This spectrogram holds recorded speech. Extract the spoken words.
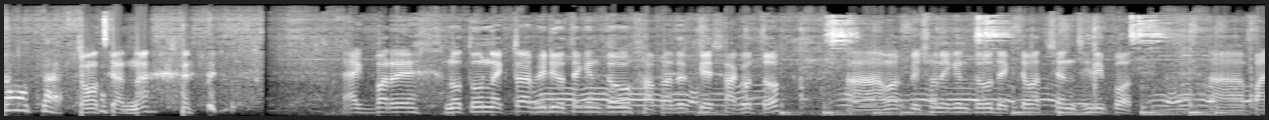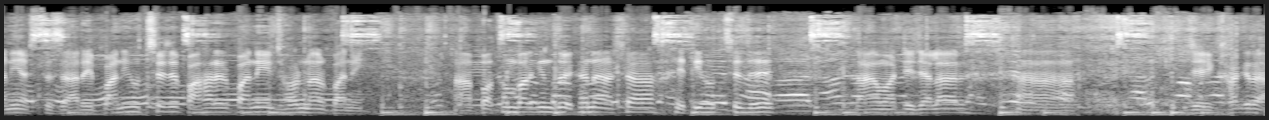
চমৎকার। চমৎকার না? একবারে নতুন একটা ভিডিওতে কিন্তু আপনাদেরকে স্বাগত। আমার পিছনে কিন্তু দেখতে পাচ্ছেন ঝিরিপথ। পানি আসতেছে। আর এই পানি হচ্ছে যে পাহাড়ের পানি ঝর্নার পানি। প্রথমবার কিন্তু এখানে আসা, এটি হচ্ছে যে রাঙামাটি জেলার যে ঘাগরা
